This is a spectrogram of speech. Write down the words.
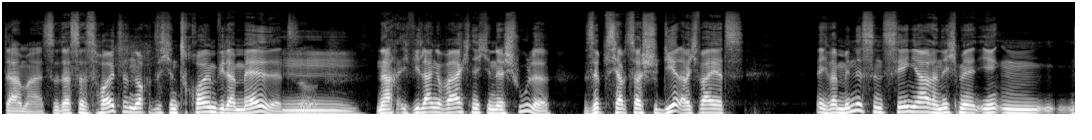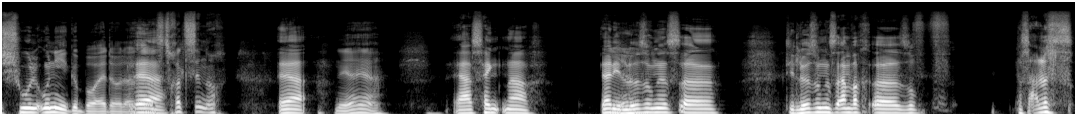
damals, sodass das heute noch sich in Träumen wieder meldet. So. Mm. Nach, wie lange war ich nicht in der Schule? 70, ich habe zwar studiert, aber ich war jetzt, ich war mindestens zehn Jahre nicht mehr in irgendeinem Schul-Uni-Gebäude oder so. Ja. Das ist trotzdem noch, Ja, ja, ja. ja, es hängt nach. Ja, die Ja. Lösung ist, äh, die Lösung ist einfach äh, so, das alles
